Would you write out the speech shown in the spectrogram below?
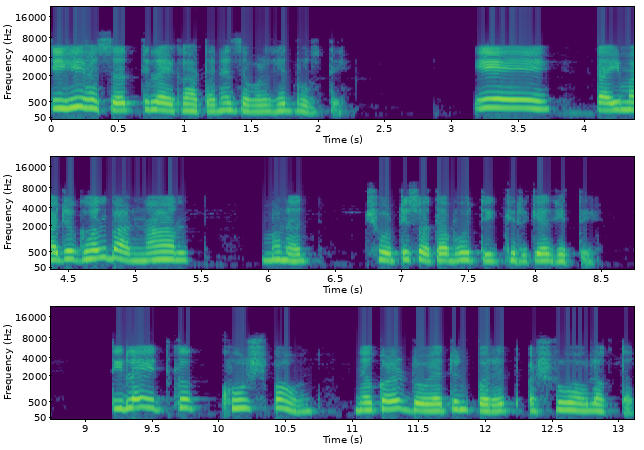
तीही हसत तिला एका हाताने जवळ घेत बोलते. ए ताई माझे घर बांधणार म्हणत छोटी स्वतःभोवती खिडक्या घेते. तिला इतकं खुश पाहून नकळत डोळ्यातून परत अश्रू व्हावं लागतात.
